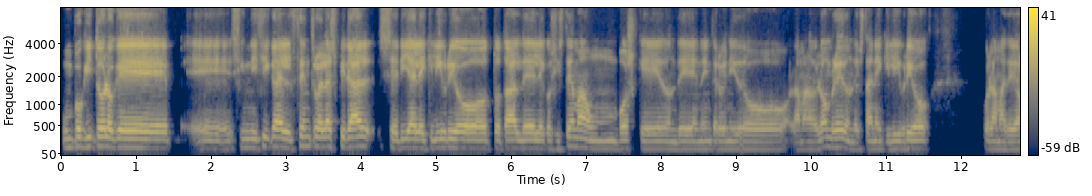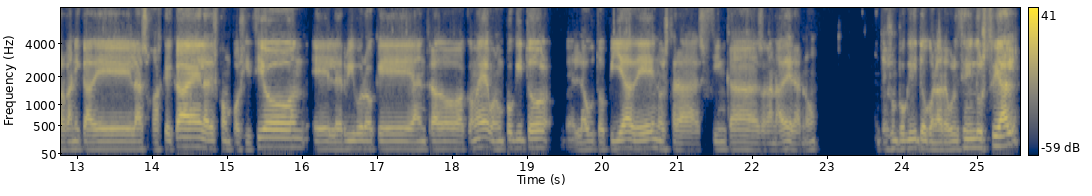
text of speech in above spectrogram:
Un poquito lo que eh, significa el centro de la espiral sería el equilibrio total del ecosistema, un bosque donde no ha intervenido la mano del hombre, donde está en equilibrio pues, la materia orgánica de las hojas que caen, la descomposición, el herbívoro que ha entrado a comer, bueno, un poquito la utopía de nuestras fincas ganaderas, ¿no? Entonces, un poquito con la revolución industrial,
